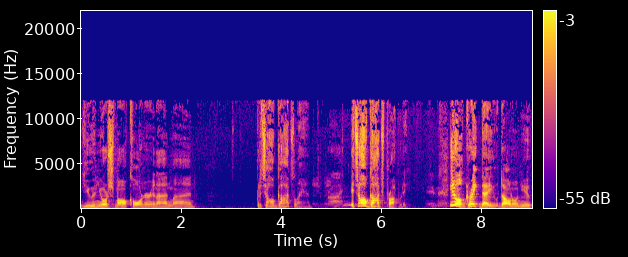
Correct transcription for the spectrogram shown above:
You in your small corner and I in mine. But it's all God's land. It's all God's property. You know, a great day will dawn on you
